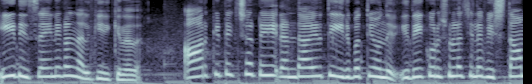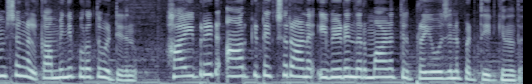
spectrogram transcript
ഈ ഡിസൈനുകൾ നൽകിയിരിക്കുന്നത്. ആർക്കിടെക്ചർ ഡേ രണ്ടായിരത്തി ഇരുപത്തിയൊന്നിൽ ഇതേക്കുറിച്ചുള്ള ചില വിശദാംശങ്ങൾ കമ്പനി പുറത്തുവിട്ടിരുന്നു. ഹൈബ്രിഡ് ആർക്കിടെക്ചർ ആണ് ഇവയുടെ നിർമ്മാണത്തിൽ പ്രയോജനപ്പെടുത്തിയിരിക്കുന്നത്.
